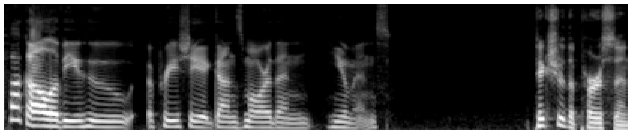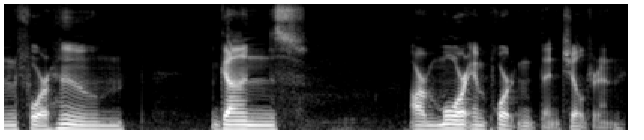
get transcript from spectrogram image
Fuck all of you who appreciate guns more than humans. picture the person for whom guns are more important than children.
